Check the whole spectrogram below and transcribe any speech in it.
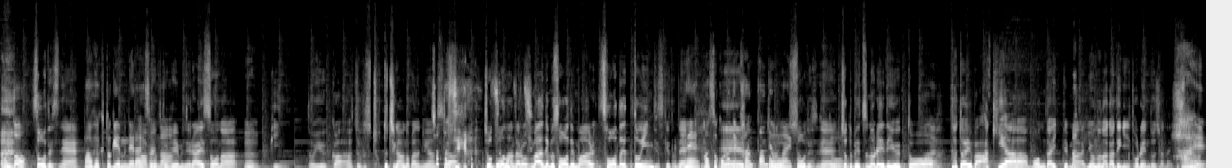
本当？そうですね。パーフェクトゲーム狙パーフェクいそうなトゲーム狙えそうなうん。ピンというか、ちょっと違うのかなニュアンスが。ちょっとどうなんだろう。まあでもそうでもある。そうだといいんですけどね。ね。まあそこまで簡単ではないそうですね。ちょっと別の例で言うと、はい。例えば空き家問題ってまあ 世の中的にトレンドじゃないですか、はい。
